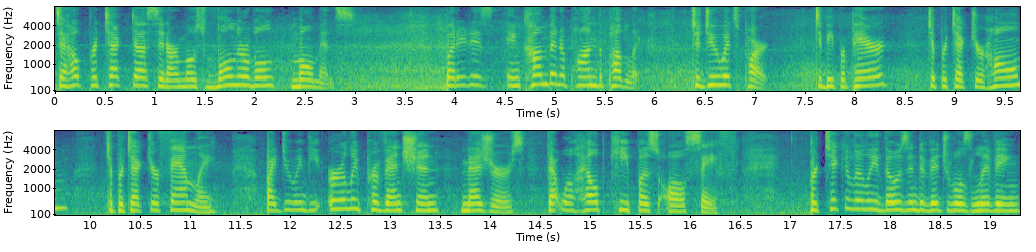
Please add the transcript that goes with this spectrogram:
to help protect us in our most vulnerable moments. But it is incumbent upon the public to do its part, to be prepared, to protect your home, to protect your family by doing the early prevention measures that will help keep us all safe, particularly those individuals living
